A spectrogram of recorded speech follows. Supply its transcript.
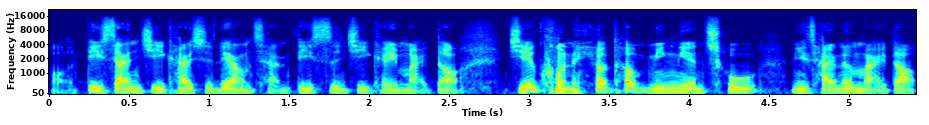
哦，第三季开始量产，第四季可以买到，结果呢 要到明年初你才能买到。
